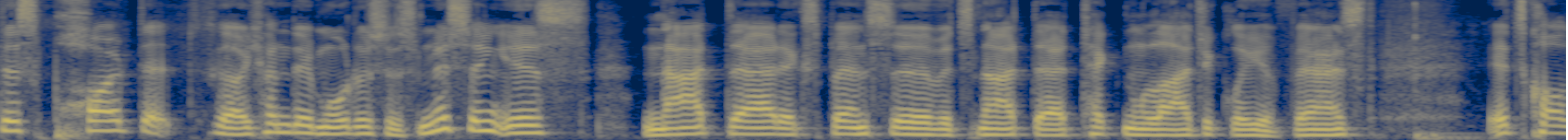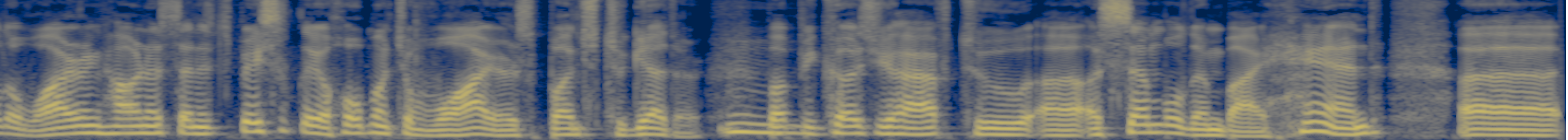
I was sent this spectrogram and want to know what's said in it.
this part that uh, Hyundai Motors is missing is not that expensive. It's not that technologically advanced. It's called a wiring harness, and it's basically a whole bunch of wires bunched together. But because you have to uh, assemble them by hand, uh,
